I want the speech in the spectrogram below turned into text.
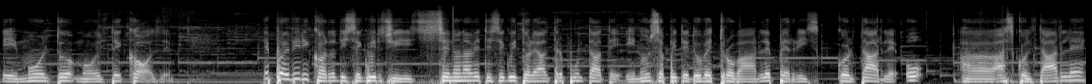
e molto molte cose. E poi vi ricordo di seguirci se non avete seguito le altre puntate e non sapete dove trovarle per riscoltarle o uh, ascoltarle,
